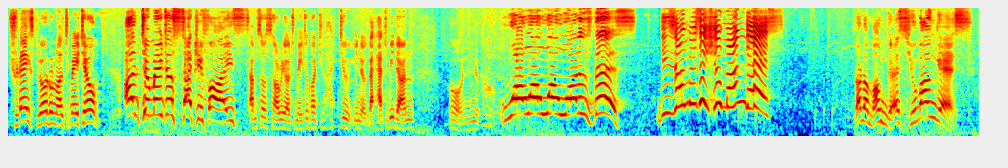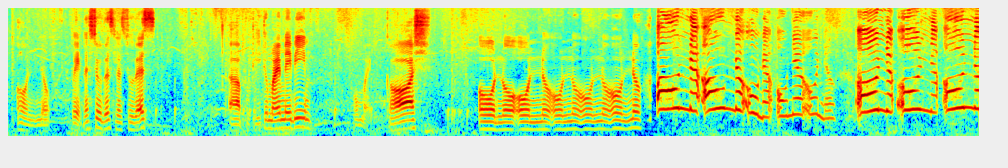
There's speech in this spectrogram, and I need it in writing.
Should I explode on Ultomato? Ultomato sacrifice! I'm so sorry, Ultomato, but you had to, you know, that had to be done. Oh no. Whoa, whoa, whoa, what is this? These zombies are humongous! Not among us, humongous! Oh no. Wait, let's do this, let's do this. Uh, potato mine maybe? Oh my gosh. Oh no, oh no, oh no, oh no, oh no. Oh no, oh no, oh no, oh no, oh no. Oh no, oh no, oh no,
